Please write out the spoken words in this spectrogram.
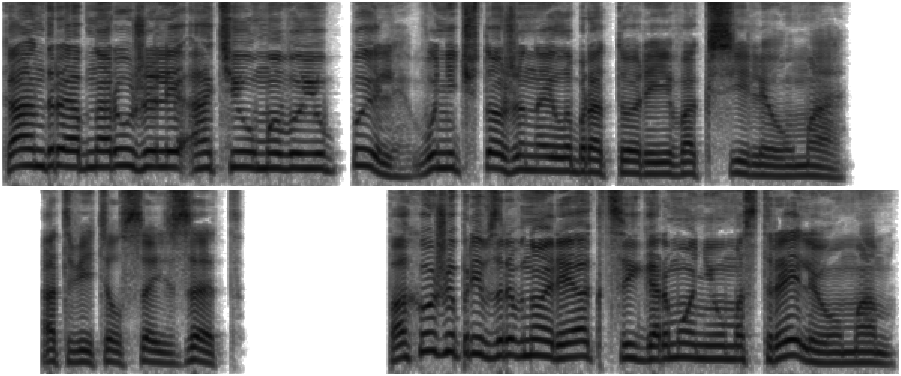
Кандры обнаружили атиумовую пыль в уничтоженной лаборатории Ваксилиума, ответил Сейзет. Похоже, при взрывной реакции гармониума с трелиумом,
